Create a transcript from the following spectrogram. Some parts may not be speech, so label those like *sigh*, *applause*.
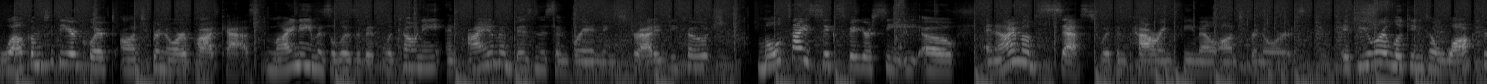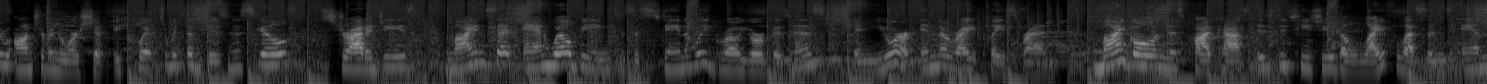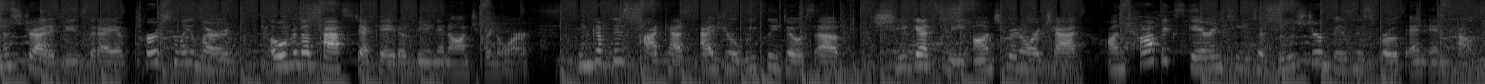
Welcome to the Equipped Entrepreneur Podcast. My name is Elizabeth Leconey, and I am a business and branding strategy coach, multi six figure CEO, and I'm obsessed with empowering female entrepreneurs. If you are looking to walk through entrepreneurship equipped with the business skills, strategies, mindset, and well being to sustainably grow your business, then you are in the right place, friend. My goal in this podcast is to teach you the life lessons and the strategies that I have personally learned over the past decade of being an entrepreneur. Think of this podcast as your weekly dose of She Gets Me Entrepreneur Chat on topics guaranteed to boost your business growth and income.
